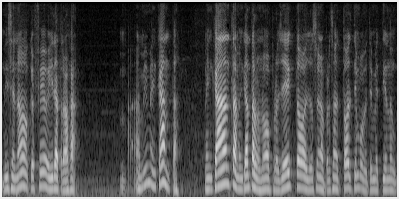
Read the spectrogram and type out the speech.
dice, no, qué feo ir a trabajar. A mí me encanta. Me encanta, me encantan los nuevos proyectos. Yo soy una persona que todo el tiempo me estoy metiendo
